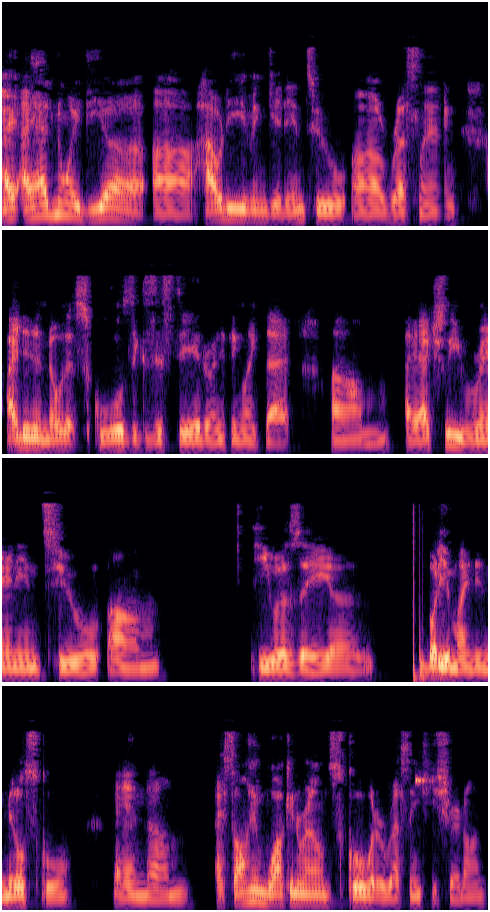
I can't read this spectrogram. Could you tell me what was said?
I, I had no idea uh, how to even get into uh, wrestling. I didn't know that schools existed or anything like that. Um, I actually ran into um, he was a uh, buddy of mine in middle school, and um, I saw him walking around school with a wrestling T-shirt on,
